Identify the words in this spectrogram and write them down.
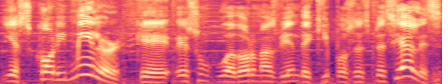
y a Scotty Miller, que es un jugador más bien de equipos especiales.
